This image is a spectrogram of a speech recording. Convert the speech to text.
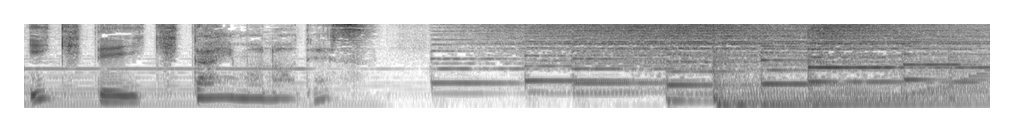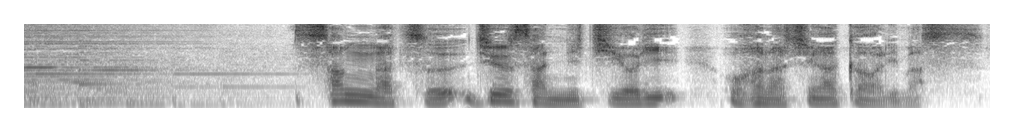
生きていきたいものです。3月13日よりお話が変わります。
